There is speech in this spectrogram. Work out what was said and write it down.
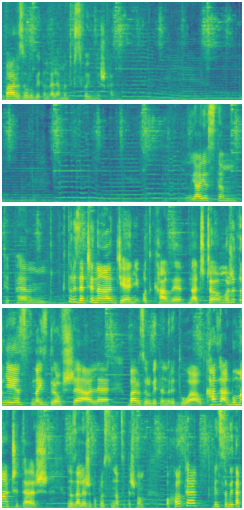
bardzo lubię ten element w swoim mieszkaniu. No ja jestem typem, który zaczyna dzień od kawy na czczo. Może to nie jest najzdrowsze, ale bardzo lubię ten rytuał. Kawy albo maczy też. No zależy po prostu na co też mam ochotę, więc sobie tak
